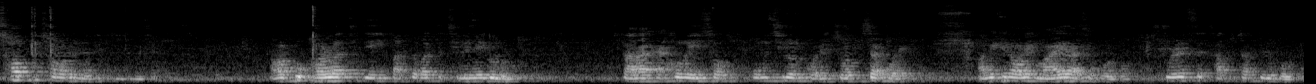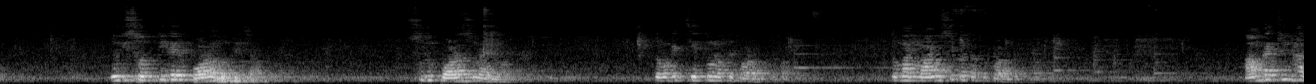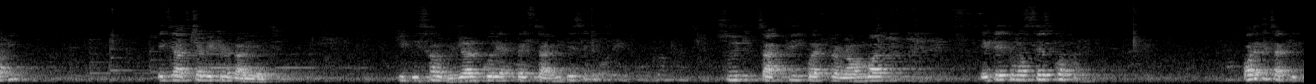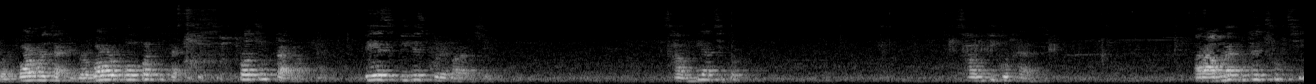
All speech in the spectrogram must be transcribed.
সব কিছু মধ্যে কি দিয়েছেন আমার খুব ভালো লাগছে যে এই বাচ্চা বাচ্চা ছেলে মেয়েগুলো, তারা এখনও এই সব অনুশীলন করে, চর্চা করে। আমি এখানে অনেক মায়ের আছে বলব স্টুডেন্টস এর ছাত্রছাত্রীদের বলব, যদি সত্যিকারে বড় হতে চাও, শুধু পড়াশোনায় নয়, তোমাকে চেতনাতে বড় হতে হবে, তোমার মানসিকতাকে বড় হতে হবে। আমরা কি ভাবি? এই যে আজকে আমি এখানে দাঁড়িয়ে আছি, কি বিশাল রেজাল্ট করে একটা চাকরিতে এসে গেছি চাকরি কয়েকটা নাম্বার? এটাই তোমার শেষ কথা? অনেকে চাকরি করে, বড় বড় চাকরি করে, বড় বড় কোম্পানিতে চাকরি করছে, প্রচুর টাকা, দেশ বিদেশ ঘুরে বেড়াচ্ছে। শান্তি আছে তো? শান্তি কোথায় আছে? আর আমরা কোথায় ছুটছি?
